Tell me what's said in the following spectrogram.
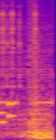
고맙습니다.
